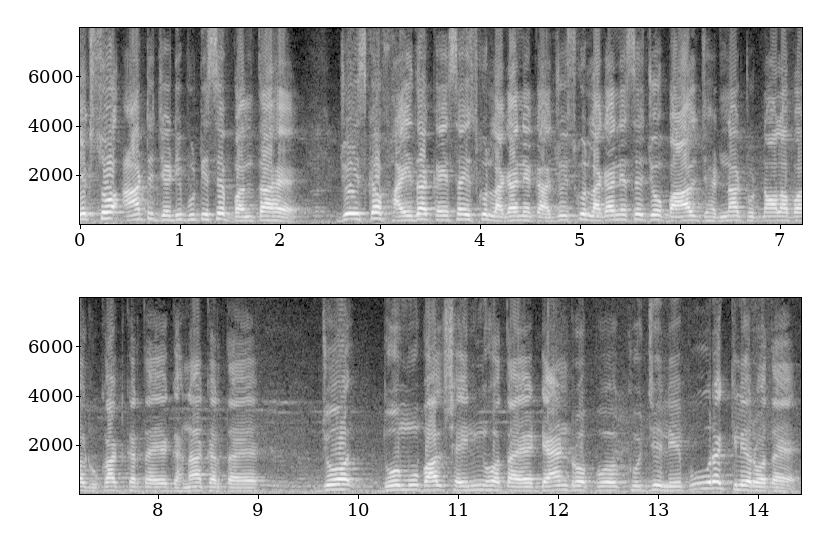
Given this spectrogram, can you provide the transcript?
108 जड़ी बूटी से बनता है जो इसका फायदा कैसा है इसको लगाने का जो इसको लगाने से जो बाल झड़ना टूटना वाला बाल रुकाट करता है घना करता है जो दो मुँह बाल शाइनिंग होता है डैंड्रॉप खुजली, पूरा क्लियर होता है।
